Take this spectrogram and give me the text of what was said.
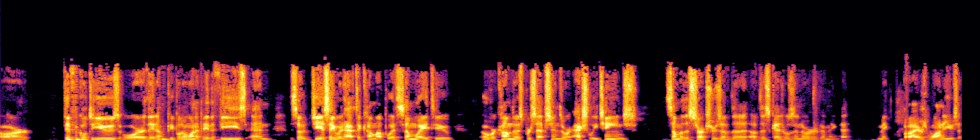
are difficult to use or they don't people don't want to pay the fees and so GSA would have to come up with some way to overcome those perceptions or actually change some of the structures of the of the schedules in order to make that make buyers want to use it.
